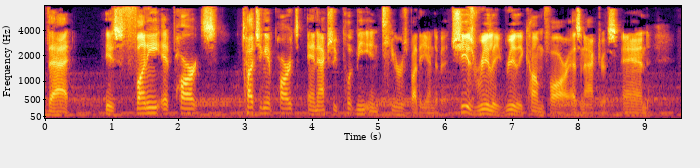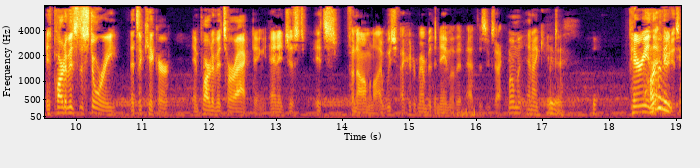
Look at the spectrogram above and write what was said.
That is funny at parts, touching at parts, and actually put me in tears by the end of it. She has really, really come far as an actress, and part of it's the story that's a kicker, and part of it's her acting, and it just it's phenomenal. I wish I could remember the name of it at this exact moment, and I can't. Peri and the, the- here it is.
